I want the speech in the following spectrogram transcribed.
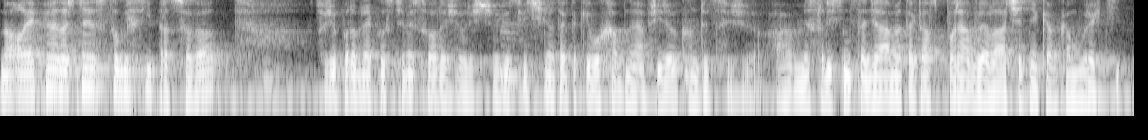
No ale jakmile začne s tou myslí pracovat, což je podobné jako s těmi svaly, že když člověk cvičí, no, tak taky ochabne a přijde o kondici. Že A mysl, když nic neděláme, tak nás pořád bude vláčet někam, kam bude chtít.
